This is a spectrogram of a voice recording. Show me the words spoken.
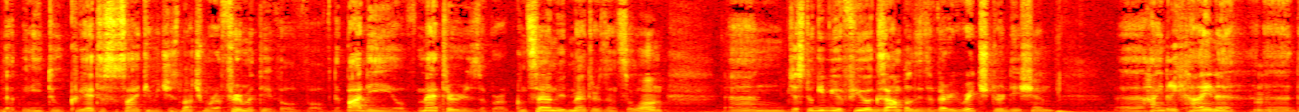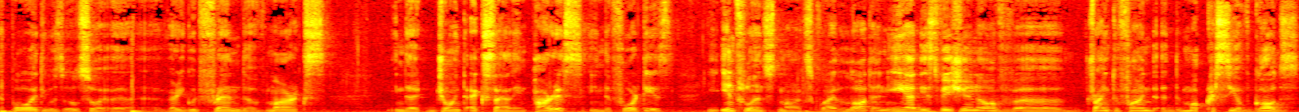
that we need to create a society which is much more affirmative of, of the body, of matters, of our concern with matters, and so on. And just to give you a few examples, it's a very rich tradition. Uh, Heinrich Heine, uh, mm-hmm. the poet, he was also a, a, very good friend of Marx in the joint exile in Paris in the 40s. He influenced Marx quite a lot, and he had this vision of uh, trying to find a democracy of gods,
